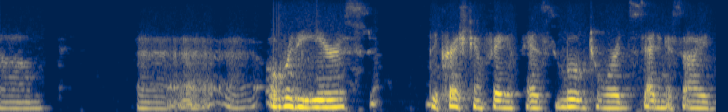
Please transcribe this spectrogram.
um, uh, uh, uh over the years the Christian faith has moved towards setting aside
